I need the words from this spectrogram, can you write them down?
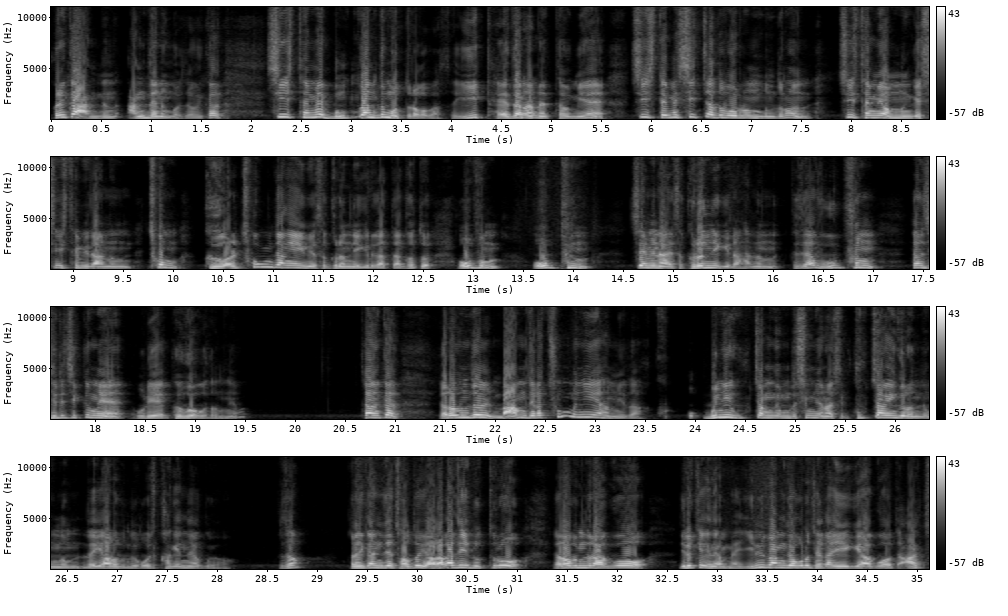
그러니까 안, 안 되는 거죠. 그러니까 시스템에 문간도 못 들어가 봤어요. 이 대단한 애터미에 시스템에 C자도 모르는 분들은 시스템이 없는 게 시스템이라는 총, 그걸 총장에 의해서 그런 얘기를 갖다 그것도 오픈, 오픈 세미나에서 그런 얘기를 하는, 그저 오픈 현실이 지금의 우리의 그거거든요. 자, 그러니까 여러분들 마음 제가 충분히 이해합니다. 구- 문희국장 정도 10년 하신 국장이 그런 정도인데 여러분들 오죽하겠냐고요. 그래서 그러니까 이제 저도 여러 가지 루트로 여러분들하고 이렇게 그냥 일방적으로 제가 얘기하고 아,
